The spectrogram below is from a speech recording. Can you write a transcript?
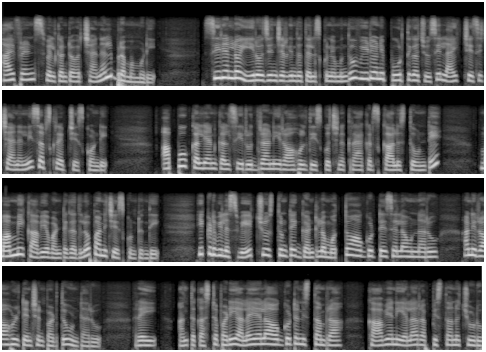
Hi friends welcome to our channel Brahmamudi. సీరియల్లో ఈ రోజేం జరిగిందో తెలుసుకునే ముందు వీడియోని పూర్తిగా చూసి లైక్ చేసి ఛానల్ని సబ్స్క్రైబ్ చేసుకోండి. అప్పు కళ్యాణ్ కలిసి రుద్రాని రాహుల్ తీసుకొచ్చిన క్రాకర్స్ కాలుస్తూ ఉంటే మమ్మీ కావ్య వంటగదిలో పని చేసుకుంటుంది. ఇక్కడ వీళ్ళ స్వేట్ చూస్తుంటే గంటలో మొత్తం ఆగ్గొట్టేసేలా ఉన్నారు అని రాహుల్ టెన్షన్ పడుతూ ఉంటారు. రేయ్ అంత కష్టపడి అలా ఎలా ఆగ్గొట్టనిస్తాంరా కావ్యాన్ని ఎలా రప్పిస్తానో చూడు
